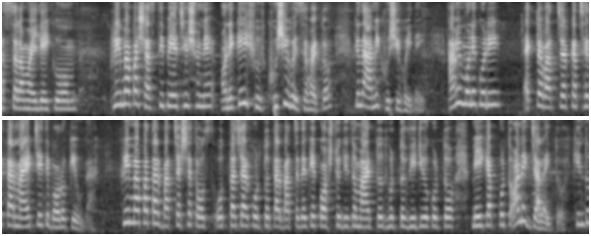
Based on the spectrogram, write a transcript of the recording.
আসসালামু আলাইকুম। ক্রিম আপা শাস্তি পেয়েছে শুনে অনেকেই খুশি হয়েছে হয়তো, কিন্তু আমি খুশি হই নাই। আমি মনে করি, একটা বাচ্চার কাছে তার মায়ের চাইতে বড় কেউ না। ক্রিম আপা তার বাচ্চার সাথে অত্যাচার করতো, তার বাচ্চাদেরকে কষ্ট দিত, মারতো, ধরতো, ভিডিও করতো, মেকআপ করতো, অনেক জ্বালাইতো। কিন্তু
